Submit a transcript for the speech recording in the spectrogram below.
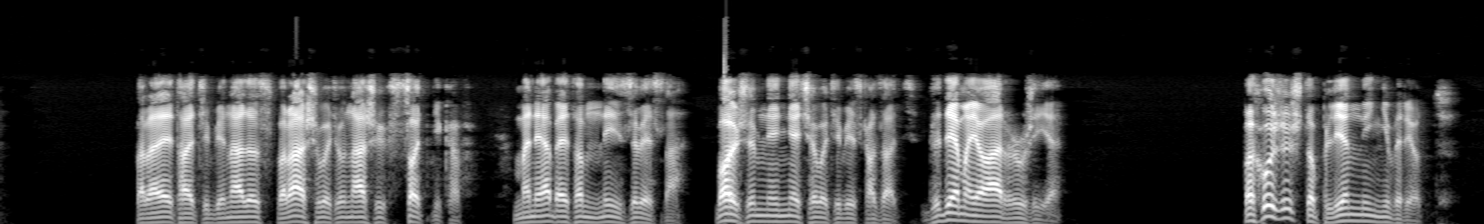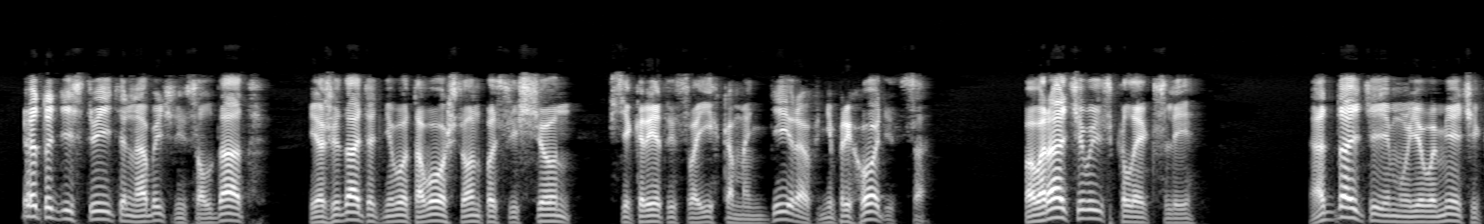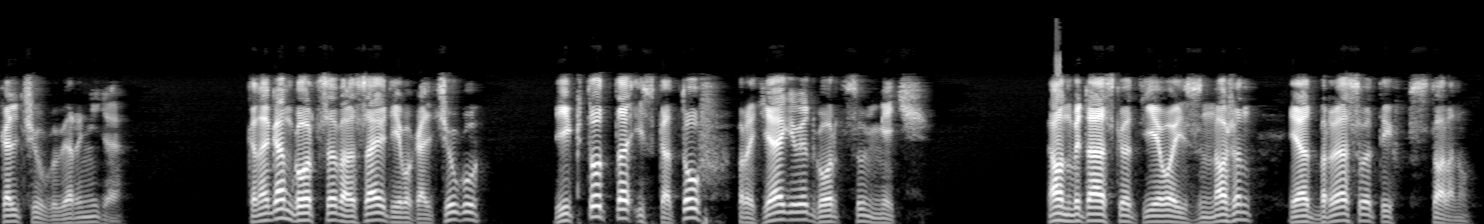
Про это тебе надо спрашивать у наших сотников. Мне об этом неизвестно. Больше мне нечего тебе сказать. Где мое оружие? Похоже, что пленный не врет. Это действительно обычный солдат, и ожидать от него того, что он посвящен в секреты своих командиров, не приходится. Поворачиваясь к Лексли. Отдайте ему его меч и кольчугу верните. К ногам горца бросают его кольчугу, и кто-то из котов протягивает горцу меч. Он вытаскивает его из ножен и отбрасывает их в сторону.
